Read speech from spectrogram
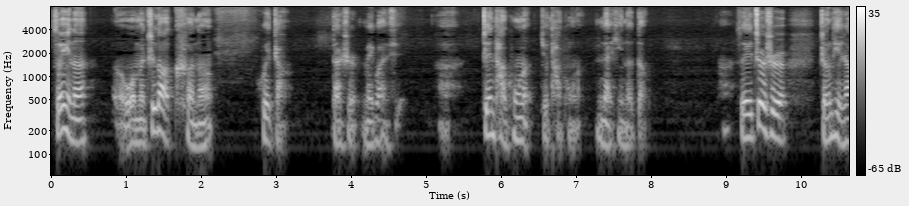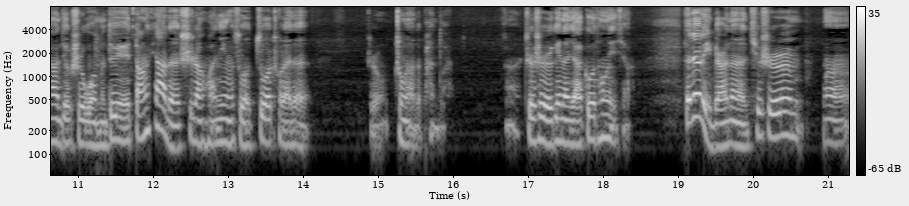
所以呢，呃，我们知道可能会涨，但是没关系。啊，真踏空了就踏空了，耐心的等，啊，所以这是整体上就是我们对于当下的市场环境所做出来的这种重要的判断，啊，这是跟大家沟通一下。在这里边呢，其实，嗯，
